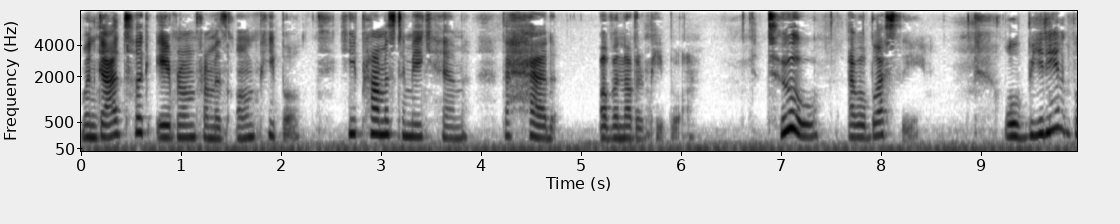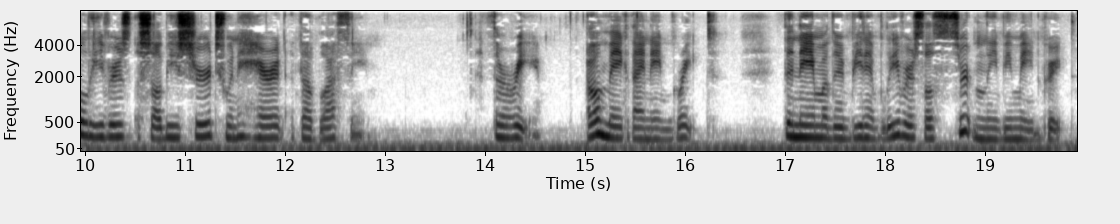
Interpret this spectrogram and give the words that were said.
When God took Abram from his own people, he promised to make him the head of another people. Two, I will bless thee. Obedient believers shall be sure to inherit the blessing. Three, I will make thy name great. The name of the obedient believer shall certainly be made great.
